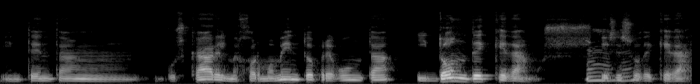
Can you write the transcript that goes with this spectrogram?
intentan buscar el mejor momento, pregunta, ¿y dónde quedamos? Uh -huh. ¿Qué es eso de quedar?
